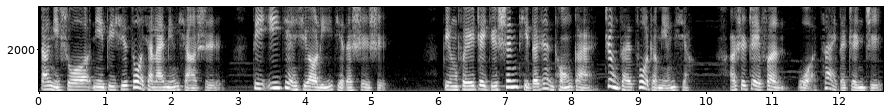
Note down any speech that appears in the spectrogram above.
当你说你必须坐下来冥想时，第一件需要理解的事是。并非这具身体的认同感正在做着冥想，而是这份我在的真知，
